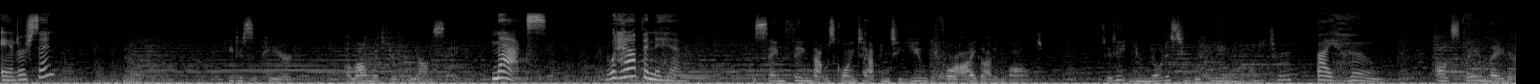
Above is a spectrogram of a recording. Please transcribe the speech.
Anderson? No. He disappeared, along with your fiancé. Max! What happened to him? The same thing that was going to happen to you before I got involved. Didn't you notice you were being monitored? By whom? I'll explain later.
